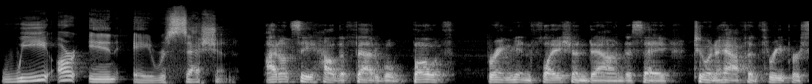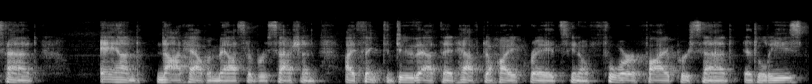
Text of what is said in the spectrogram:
we are in a recession. I don't see how the Fed will both bring inflation down to say two and a half and three percent and not have a massive recession. I think to do that, they'd have to hike rates, you know, four or five percent at least.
